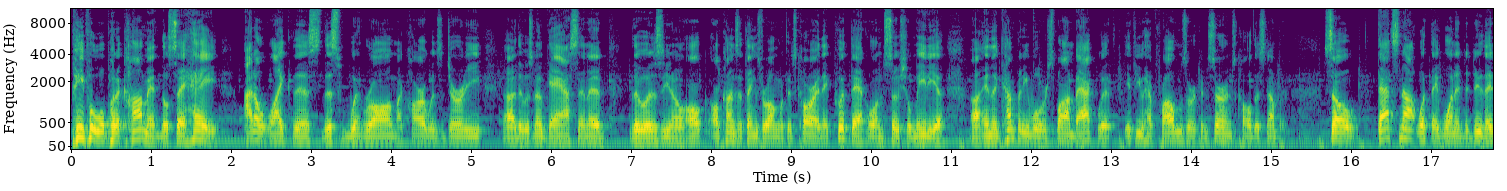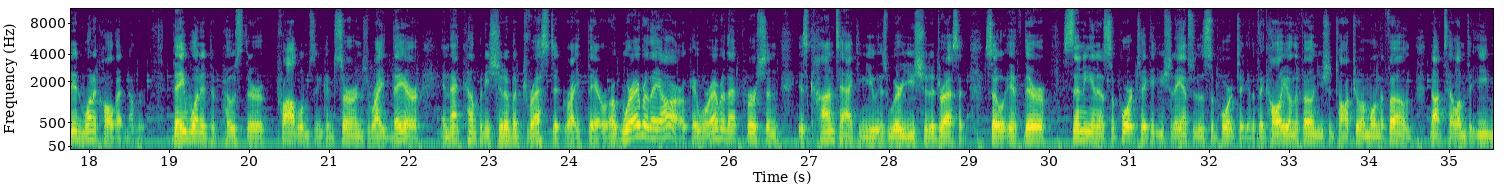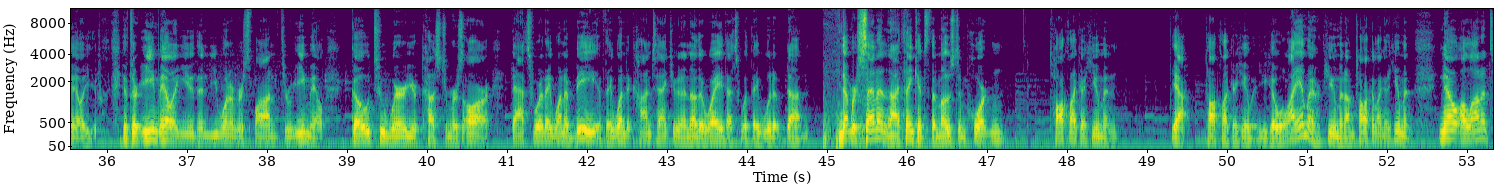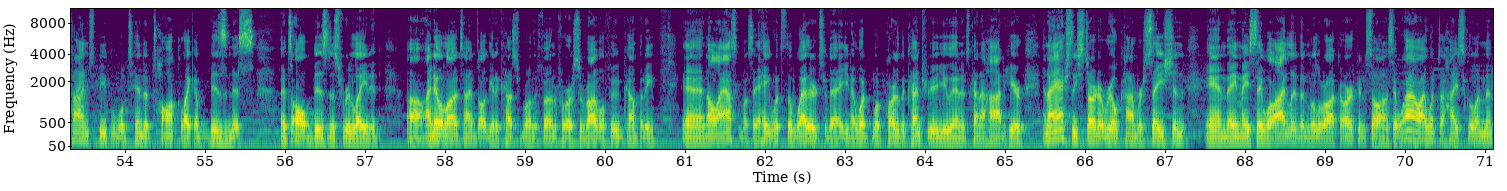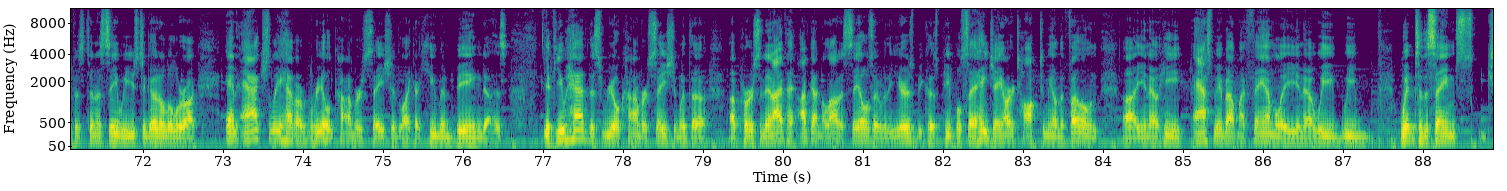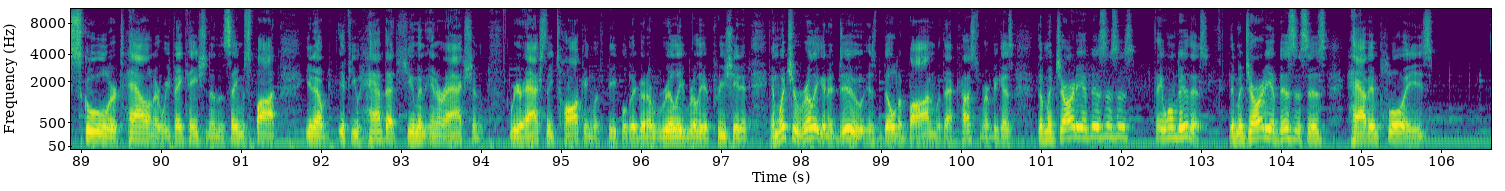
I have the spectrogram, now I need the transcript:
people will put a comment they'll say hey I don't like this. This went wrong. My car was dirty. Uh, there was no gas in it. There was you know all, all kinds of things wrong with this car and they put that on social media. Uh, and the company will respond back with if you have problems or concerns call this number so that's not what they wanted to do. They didn't want to call that number. They wanted to post their problems and concerns right there and that company should have addressed it right there or wherever they are okay? Wherever that person is contacting you is where you should address it. So if they're sending in a support ticket you should answer the support ticket. If they call you on the phone you should talk to them on the phone not tell them to email you. If they're emailing you then you want to respond through email. Go to where your customers are. That's where they want to be. If they want to contact you in another way that's what they would have done. Number seven and I think it's the most important talk like a human yeah talk like a human. You go well I am a human. I'm talking like a human. No a lot of times people will tend to talk like a business. It's all business related. Uh, I know a lot of times I'll get a customer on the phone for our survival food company and I'll ask them I'll say hey what's the weather today? You know what what part of the country are you in? It's kind of hot here. And I actually start a real conversation and they may say well I live in Little Rock Arkansas. And I say wow I went to high school in Memphis Tennessee. We used to go to Little Rock. And actually have a real conversation like a human being does if you have this real conversation with a, a person and I've I've gotten a lot of sales over the years because people say hey JR talk to me on the phone. Uh, you know he asked me about my family you know we we went to the same school or town or we vacationed in the same spot. You know if you have that human interaction where you're actually talking with people they're going to really really appreciate it. And what you're really going to do is build a bond with that customer because the majority of businesses they won't do this. The majority of businesses have employees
